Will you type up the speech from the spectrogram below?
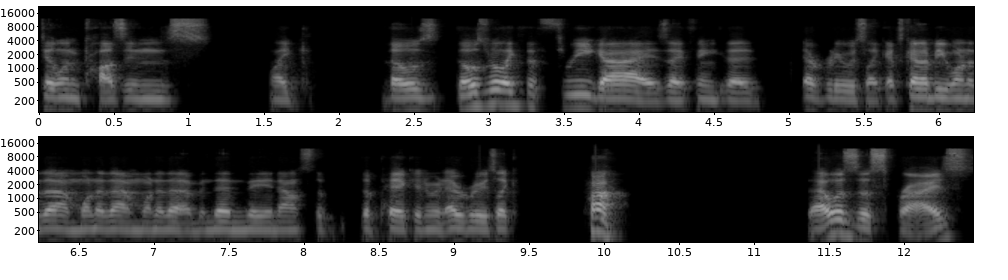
Dylan Cozens, like those those were like the three guys I think that everybody was like, it's gonna be one of them, one of them, one of them, and then they announced the, the pick, and everybody was like, huh, that was a surprise.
